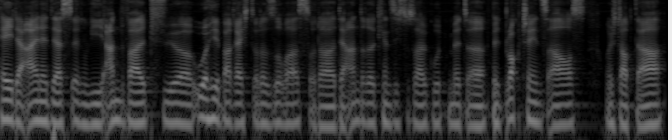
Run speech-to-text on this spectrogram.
hey, der eine, der ist irgendwie Anwalt für Urheberrecht oder sowas oder der andere kennt sich total gut mit, äh, mit Blockchains aus. Und ich glaube, da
